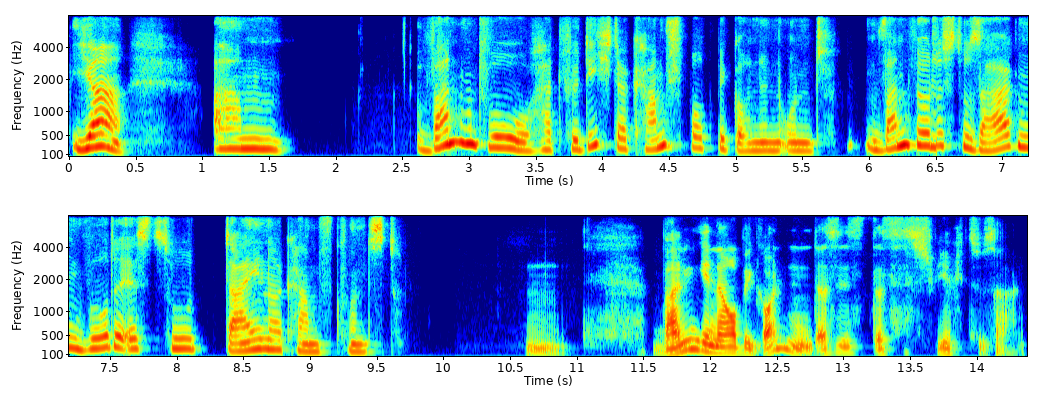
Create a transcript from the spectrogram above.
Ja, ähm, wann und wo hat für dich der Kampfsport begonnen und wann würdest du sagen, wurde es zu deiner Kampfkunst? Hm. Wann genau begonnen? Das ist, das ist schwierig zu sagen.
